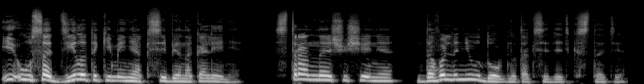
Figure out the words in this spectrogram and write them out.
И усадила-таки меня к себе на колени. Странное ощущение. Довольно неудобно так сидеть, кстати.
